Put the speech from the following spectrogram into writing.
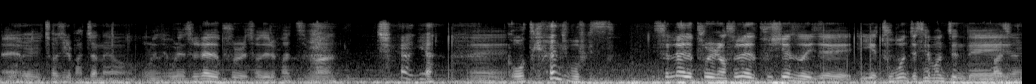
네. 오늘 저지를 봤잖아요. 우린, 우린 슬레드 풀을 저지를 봤지만 최악이야. 예, 그거 어떻게 하는지 모르겠어. 슬레드 풀이랑 슬레드 푸시에서 이제 이게 두 번째 세 번째인데 맞아.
